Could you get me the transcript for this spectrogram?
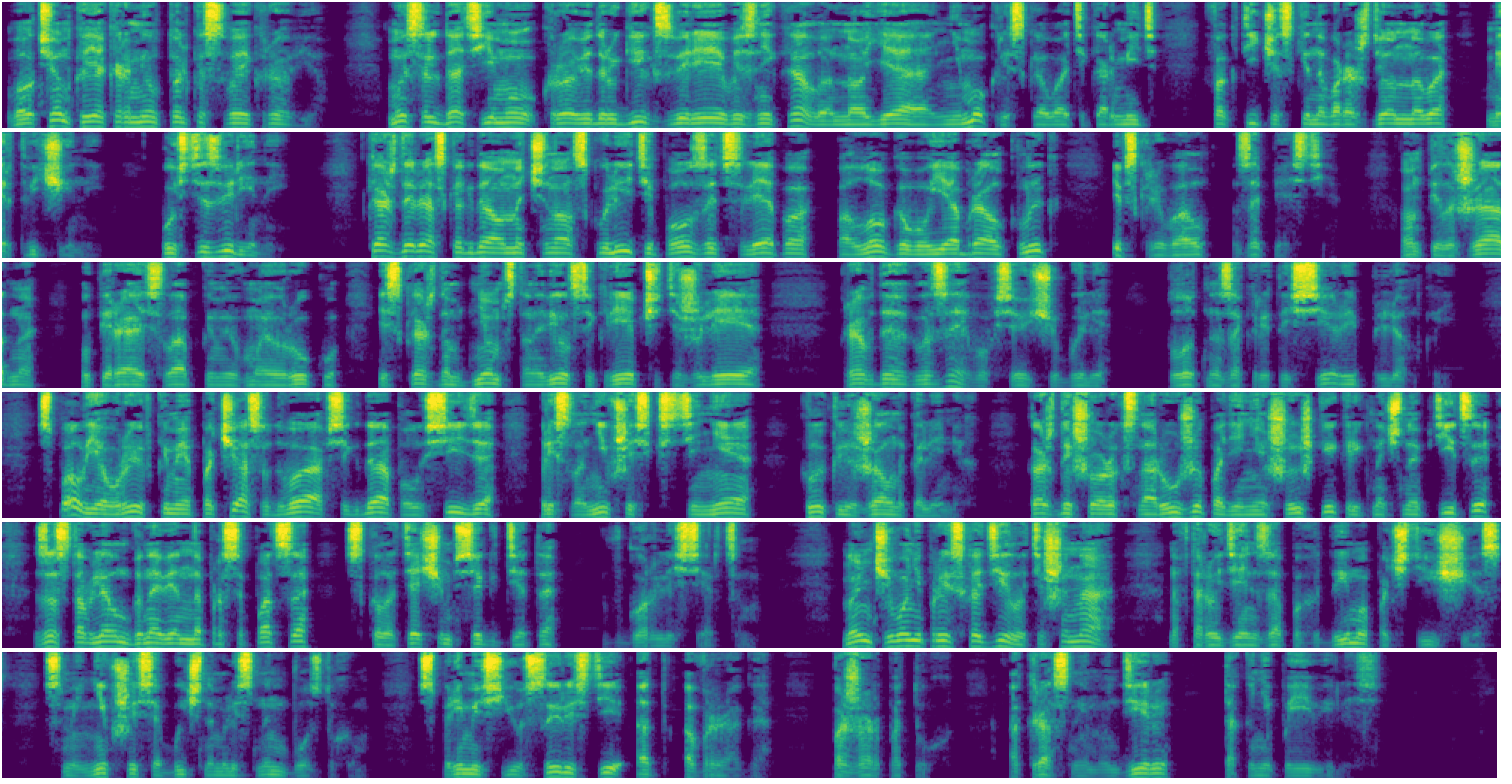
Волчонка я кормил только своей кровью. Мысль дать ему крови других зверей возникала, но я не мог рисковать и кормить фактически новорожденного мертвечиной, пусть и звериной. Каждый раз, когда он начинал скулить и ползать слепо по логову, я брал клык и вскрывал запястье. Он пил жадно, упираясь лапками в мою руку, и с каждым днем становился крепче, тяжелее. Правда, глаза его все еще были плотно закрыты серой пленкой. Спал я урывками по часу-два, всегда полусидя, прислонившись к стене, клык лежал на коленях. Каждый шорох снаружи, падение шишки, крик ночной птицы заставлял мгновенно просыпаться с колотящимся где-то в горле сердцем. Но ничего не происходило, тишина. На второй день запах дыма почти исчез, сменившись обычным лесным воздухом, с примесью сырости от оврага. Пожар потух, а красные мундиры так и не появились.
